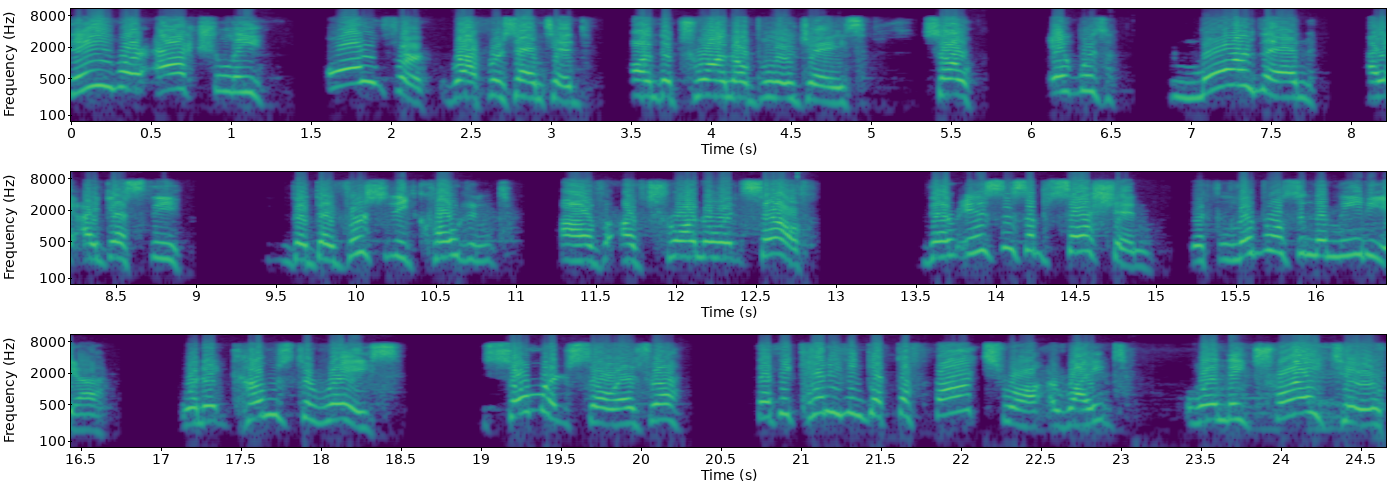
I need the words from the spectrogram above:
they were actually overrepresented on the Toronto Blue Jays. So it was more than, I, I guess, the the diversity quotient of, of Toronto itself. There is this obsession with liberals in the media when it comes to race, so much so, Ezra, that they can't even get the facts right when they try to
